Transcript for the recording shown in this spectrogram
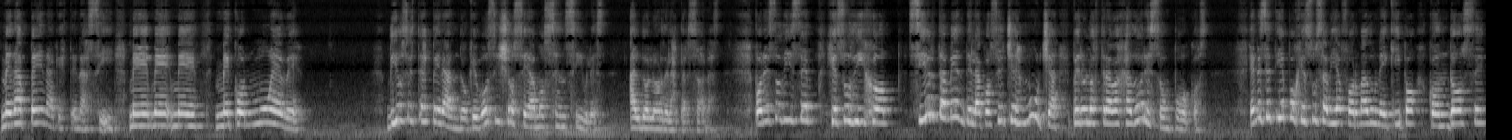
Me da pena que estén así, me, me, me, me conmueve. Dios está esperando que vos y yo seamos sensibles al dolor de las personas. Por eso dice, Jesús dijo, ciertamente la cosecha es mucha, pero los trabajadores son pocos. En ese tiempo Jesús había formado un equipo con doce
